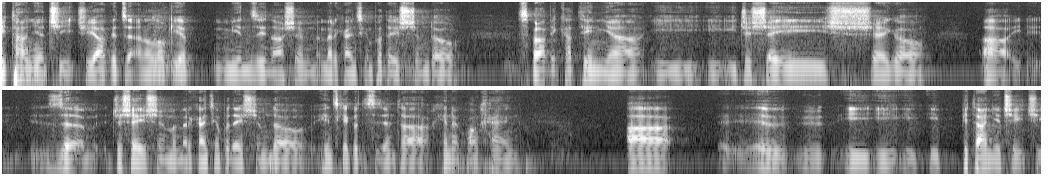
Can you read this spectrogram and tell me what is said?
Pytanie, czy, czy ja widzę analogię między naszym amerykańskim podejściem do sprawy Katynia i, i, i dzisiejszego, a, z dzisiejszym amerykańskim podejściem do chińskiego dysydenta Hina Huangheng. A i, i, i, pytanie, czy, czy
